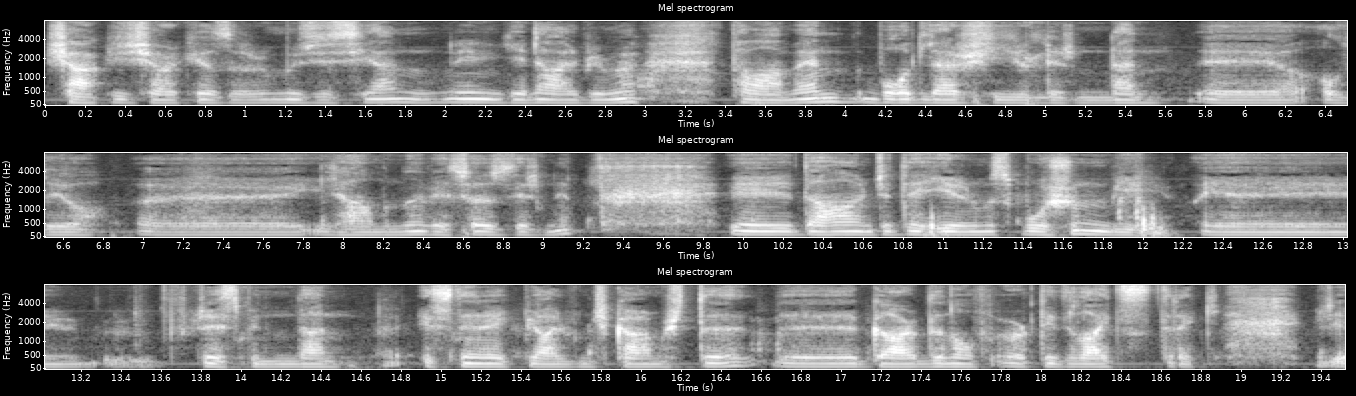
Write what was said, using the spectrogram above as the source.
şarkıcı şarkı yazarı, müzisyenin yeni albümü tamamen Baudelaire şiirlerinden e, alıyor e, ilhamını ve sözlerini. E, daha önce de Hear'ımız Boş'un bir e, resminden esinlenerek bir albüm çıkarmıştı. E, Garden of Earthly Delights direkt e,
